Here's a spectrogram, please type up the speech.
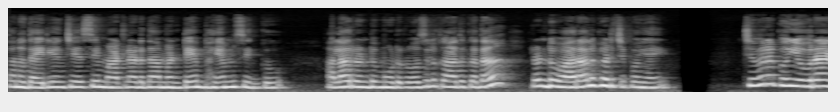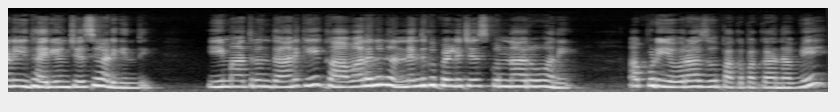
తను ధైర్యం చేసి మాట్లాడదామంటే భయం సిగ్గు. అలా రెండు మూడు రోజులు కాదు కదా రెండు వారాలు గడిచిపోయాయి. చివరకు యువరాణి ధైర్యం చేసి అడిగింది ఈ మాత్రం దానికి కావాలని నన్నెందుకు పెళ్ళి చేసుకున్నారు? అని. అప్పుడు యువరాజు పక్కపక్క నవ్వి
